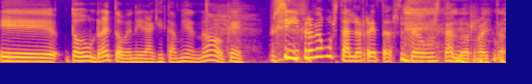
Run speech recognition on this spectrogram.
Eh, todo un reto venir aquí también no ¿o qué Sí, pero me gustan los retos. Me gustan los retos.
